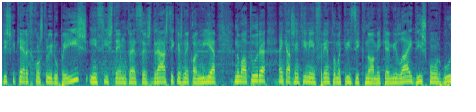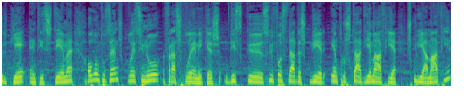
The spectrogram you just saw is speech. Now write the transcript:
Diz que quer reconstruir o país e insiste em mudanças drásticas na economia, numa altura em que a Argentina enfrenta uma crise económica. Milei diz com orgulho que é antissistema. Ao longo dos anos colecionou frases polémicas. Disse que se lhe fosse dado a escolher entre o Estado e a máfia, escolhia a máfia,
